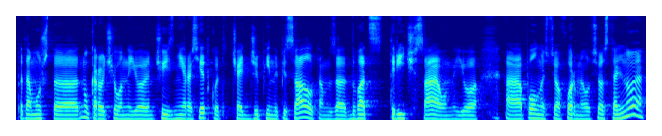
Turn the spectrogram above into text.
потому что, ну, короче, он ее через нейросетку, этот чат GP написал, там за 23 часа он ее а, полностью оформил и все остальное,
